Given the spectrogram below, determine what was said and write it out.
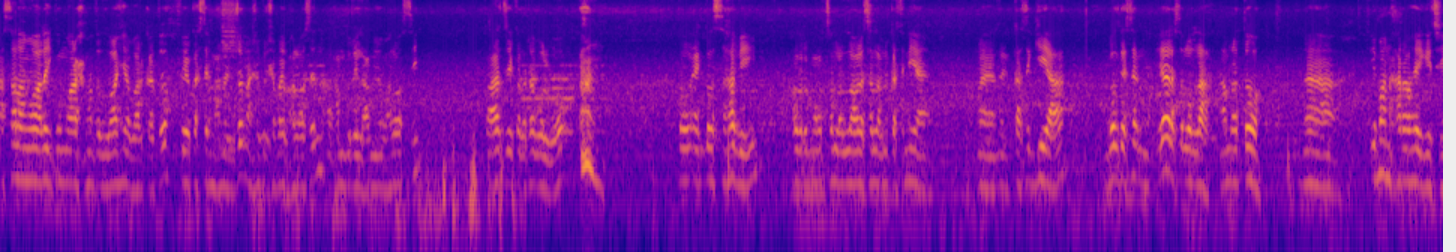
আসসালামু আলাইকুম রহমতুল্লাহ আবরকাত প্রিয় কাছের মানুষজন, আশা করি সবাই ভালো আছেন। আলহামদুলিল্লাহ, আমিও ভালো আছি। আজ যে কথাটা বলব, তো একদল সাহাবি হজরত মোহাম্মদ সাল্লাহ সাল্লামের কাছে নিয়ে কাছে গিয়া বলতেছেন, ইয়া রসল্লাহ আমরা তো ইমান হারা হয়ে গেছি।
